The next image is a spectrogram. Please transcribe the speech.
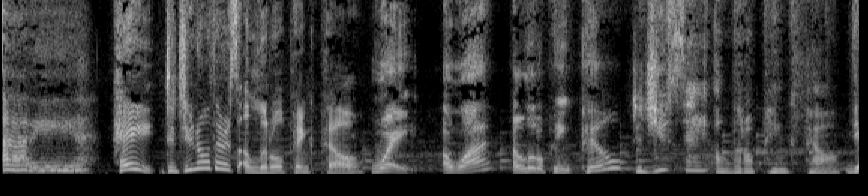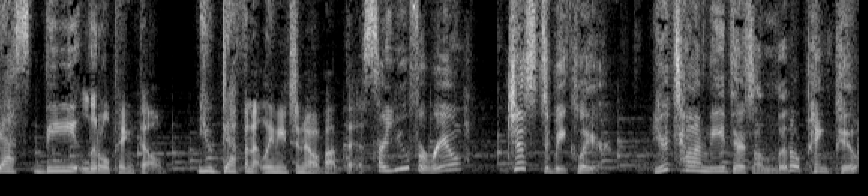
Addie. Hey, did you know there's a little pink pill? Wait, a what? A little pink pill? Did you say a little pink pill? Yes, the little pink pill. You definitely need to know about this. Are you for real? Just to be clear, you're telling me there's a little pink pill?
